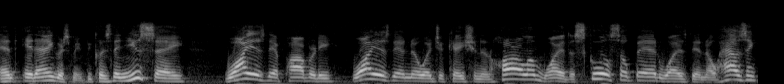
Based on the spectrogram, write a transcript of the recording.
And it angers me because then you say, why is there poverty? Why is there no education in Harlem? Why are the schools so bad? Why is there no housing?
